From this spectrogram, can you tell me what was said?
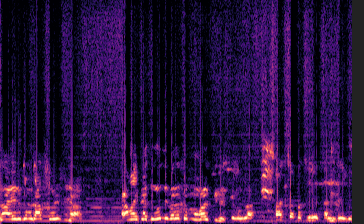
না, এরকম রাগ করিস না। আমার কাছে হলে পারে তো মোবাইল কিনে দেবো আচ্ছা আচ্ছা আমি যাইবো।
